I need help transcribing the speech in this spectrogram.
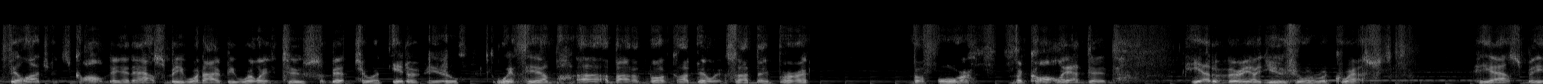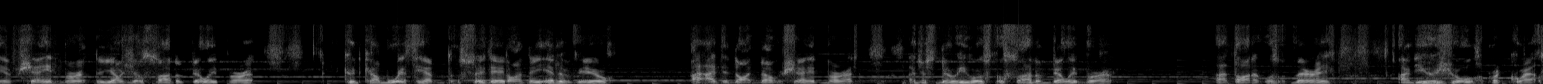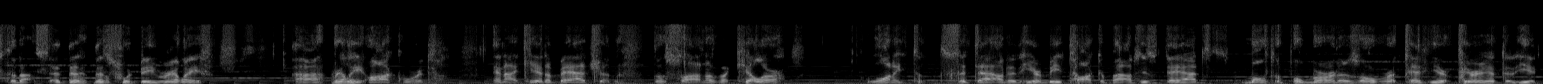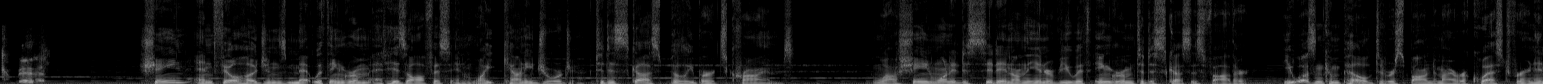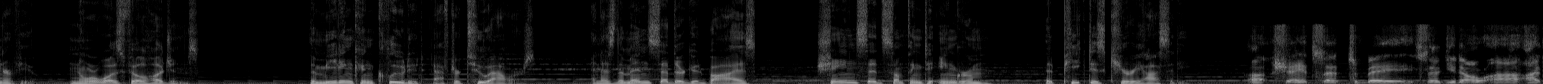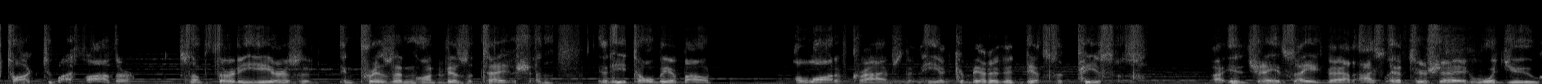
Phil Hudgens called me and asked me would I be willing to submit to an interview with him uh, about a book on Billy Sunday Burt. Before the call ended, he had a very unusual request he asked me if Shane Burt, the youngest son of Billy Burt, could come with him to sit in on the interview. I, I did not know Shane Burt. I just knew he was the son of Billy Burt. I thought it was a very unusual request, and I said that this would be really, uh, really awkward. And I can't imagine the son of a killer wanting to sit down and hear me talk about his dad's multiple murders over a 10 year period that he had committed. Shane and Phil Hudgens met with Ingram at his office in White County, Georgia, to discuss Billy Burt's crimes. While Shane wanted to sit in on the interview with Ingram to discuss his father, he wasn't compelled to respond to my request for an interview, nor was Phil Hudgens. The meeting concluded after two hours, and as the men said their goodbyes, Shane said something to Ingram that piqued his curiosity. Uh, Shane said to me, he said, You know, uh, I talked to my father some 30 years in, in prison on visitation, and he told me about a lot of crimes that he had committed in bits and pieces. Uh, in Shane saying that, I said to Shane, Would you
